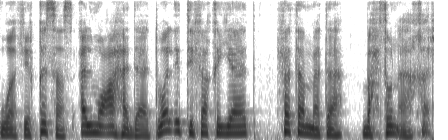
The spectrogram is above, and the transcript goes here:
وفي قصص المعاهدات والاتفاقيات فثمة بحث آخر.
